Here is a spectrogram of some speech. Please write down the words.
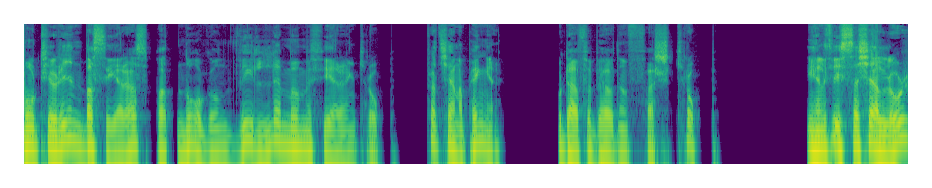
Mordteorin baseras på att någon ville mumifiera en kropp för att tjäna pengar och därför behövde en färsk kropp. Enligt vissa källor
